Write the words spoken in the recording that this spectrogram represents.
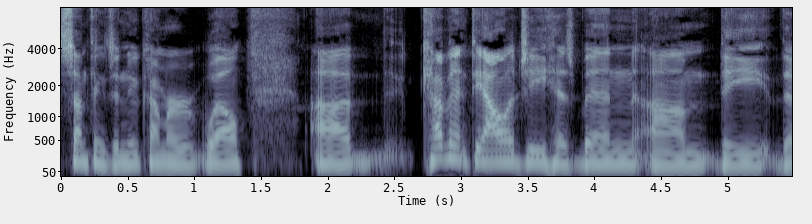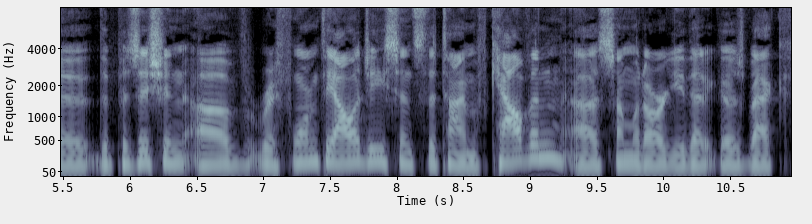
something's a newcomer, well, uh, covenant theology has been um, the the the position of Reformed theology since the time of Calvin. Uh, some would argue that it goes back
